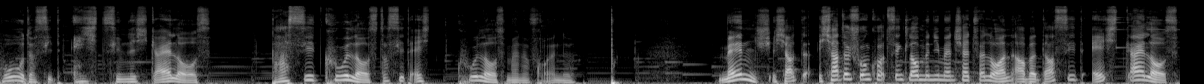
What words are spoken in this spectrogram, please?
Oh, das sieht echt ziemlich geil aus. Das sieht cool aus. Das sieht echt cool aus, meine Freunde. Mensch, ich hatte, ich hatte schon kurz den Glauben in die Menschheit verloren, aber das sieht echt geil aus.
